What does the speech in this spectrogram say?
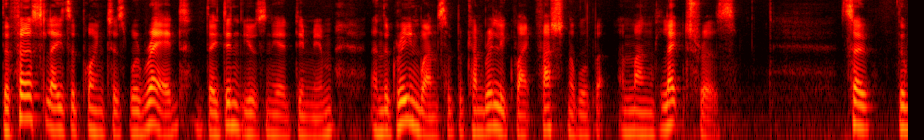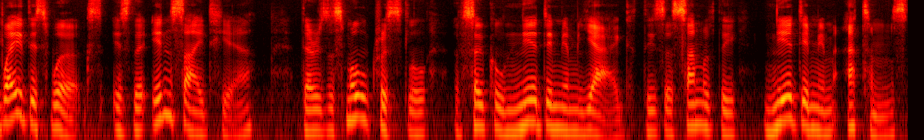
The first laser pointers were red, they didn't use neodymium, and the green ones have become really quite fashionable among lecturers. So the way this works is that inside here there is a small crystal of so-called neodymium YAG. These are some of the neodymium atoms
